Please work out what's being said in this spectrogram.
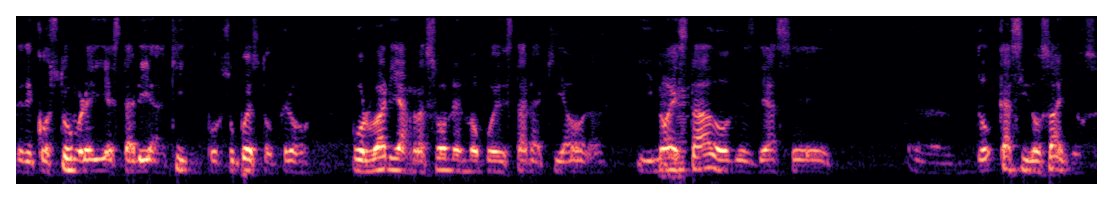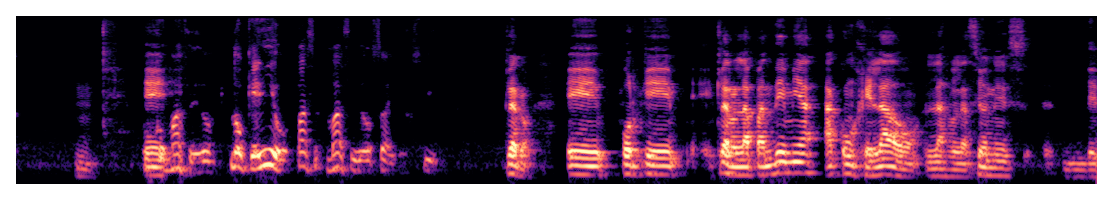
de costumbre ella estaría aquí, por supuesto, pero por varias razones no puede estar aquí ahora y no ha estado desde hace eh, casi dos años. Mm. Eh, más de dos, no, que digo, más, de dos años, sí. Claro, eh, porque, claro, la pandemia ha congelado las relaciones de,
